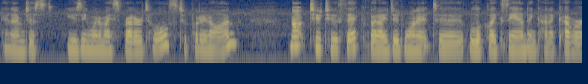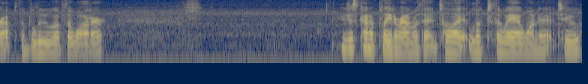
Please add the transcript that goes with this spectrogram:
And I'm just using one of my spreader tools to put it on. Not too, too thick, but I did want it to look like sand and kind of cover up the blue of the water. I just kind of played around with it until it looked the way I wanted it to.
